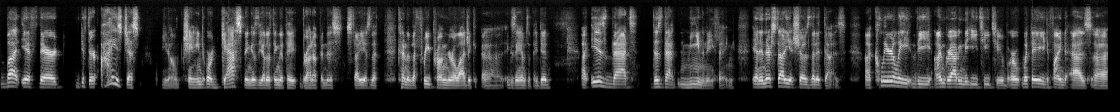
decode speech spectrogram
but if they're if their eyes just you know change or gasping is the other thing that they brought up in this study is that kind of the three prong neurologic uh, exams that they did uh, is that does that mean anything? And in their study it shows that it does. Uh, clearly the i'm grabbing the et tube or what they defined as uh,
